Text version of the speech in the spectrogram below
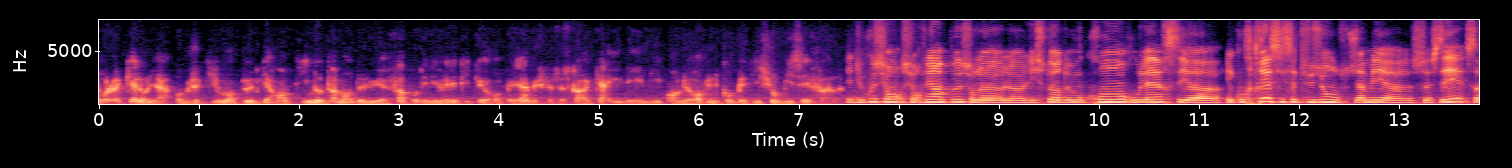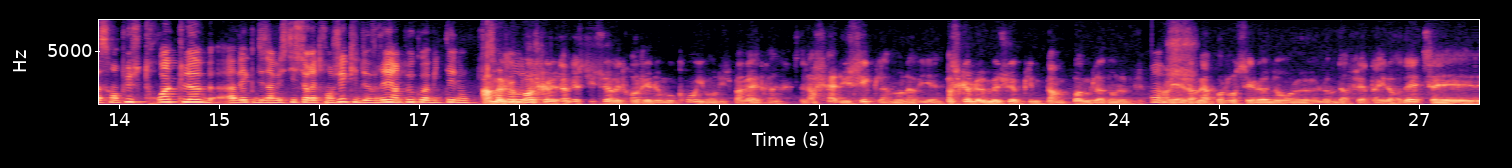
pour lequel il y a objectivement peu de garanties, notamment de l'UFA, pour délivrer les tickets européens, puisque ce sera un cas inédit en Europe d'une compétition bicéphale. Et du coup, si on, revient un peu sur l'histoire de Moucron, Roulers et, euh, et Courtrai, si cette fusion jamais euh, se faisait, ça sera en plus trois clubs avec des investisseurs étrangers qui devraient un peu cohabiter. Donc, ah, mais je pense que les investisseurs étrangers de Moucron, ils vont disparaître. Hein. C'est la fin du cycle, à mon avis. Hein. Parce que le monsieur Pim Pam Pong, là, dont je ne parviens jamais à prononcer le nom, l'homme d'affaires thaïlandais, c'est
